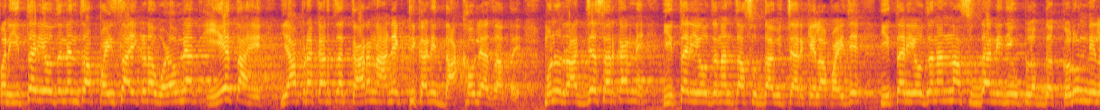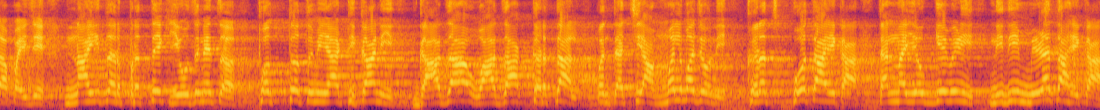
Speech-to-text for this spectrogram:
पण इतर योजनांचा पैसा इकडे वळवण्यात येत आहे या प्रकारचं कारण अनेक ठिकाणी दाखवल्या जात आहे. म्हणून राज्य सरकारने इतर योजनांचा सुद्धा विचार केला पाहिजे. इतर योजनांना सुद्धा निधी उपलब्ध करून दिला पाहिजे. नाहीतर प्रत्येक योजनेचं फक्त तुम्ही या ठिकाणी गाजा वाजा करताल पण त्याची अंमलबजावणी खरंच होत आहे का? त्यांना योग्य वेळी निधी मिळत आहे का?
